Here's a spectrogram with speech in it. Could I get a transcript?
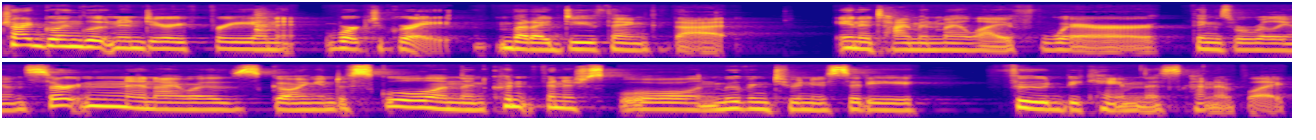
tried going gluten and dairy free, and it worked great. But I do think that in a time in my life where things were really uncertain and I was going into school and then couldn't finish school and moving to a new city, food became this kind of like,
